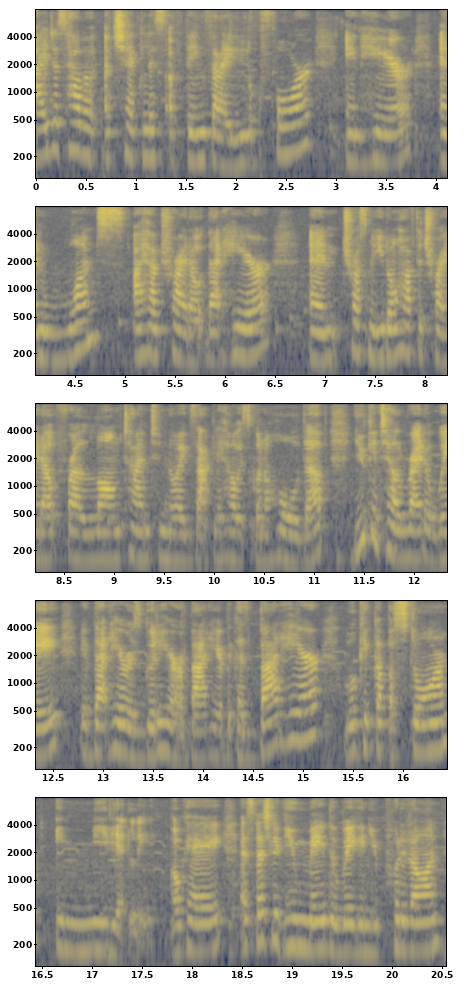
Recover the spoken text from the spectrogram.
I just have a, a, checklist of things that I look for in hair. And once I have tried out that hair and trust me you don't have to try it out for a long time to know exactly how it's going to hold up. You can tell right away if that hair is good hair or bad hair because bad hair will kick up a storm immediately okay? Especially if you made the wig and you put it on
